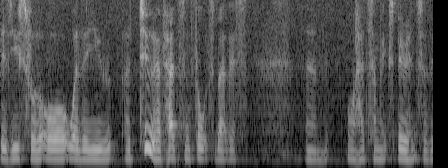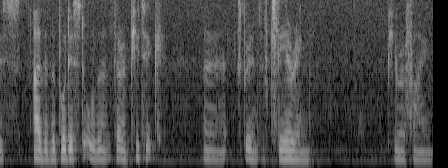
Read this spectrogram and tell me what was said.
is useful, or whether you uh, too have had some thoughts about this, um, or had some experience of this, either the Buddhist or the therapeutic uh, experience of clearing, purifying.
